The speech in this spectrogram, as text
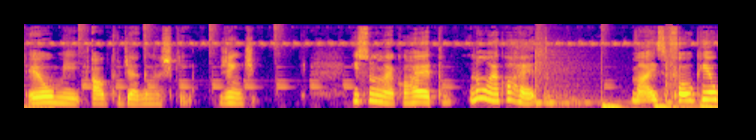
Eu me autodiagnostiquei. Gente, isso não é correto? Não é correto. Mas foi o que eu,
